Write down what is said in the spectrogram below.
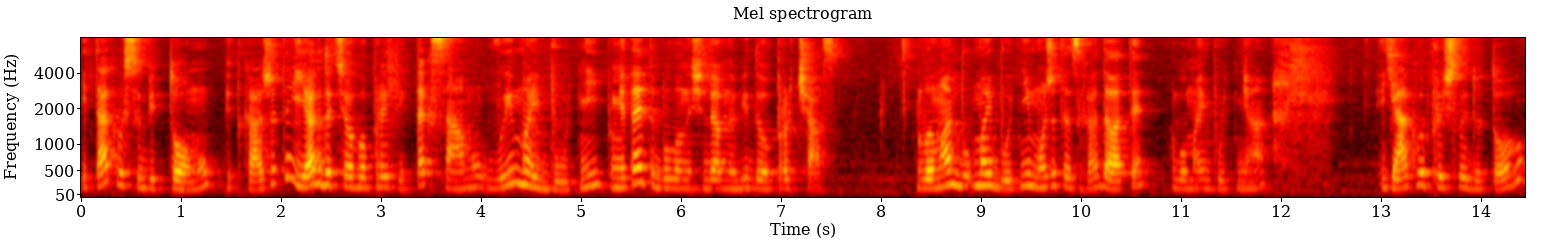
і так ви собі тому підкажете, як до цього прийти. Так само ви майбутній. Пам'ятаєте, було нещодавно відео про час. Ви майбу- майбутній можете згадати або майбутня, як ви прийшли до того,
